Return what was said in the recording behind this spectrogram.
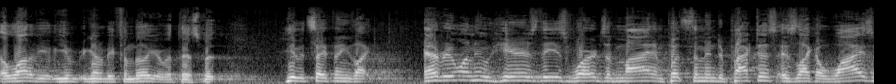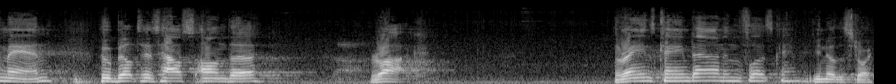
a lot of you, you're going to be familiar with this, but he would say things like, Everyone who hears these words of mine and puts them into practice is like a wise man who built his house on the rock. The rains came down and the floods came. You know the story.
